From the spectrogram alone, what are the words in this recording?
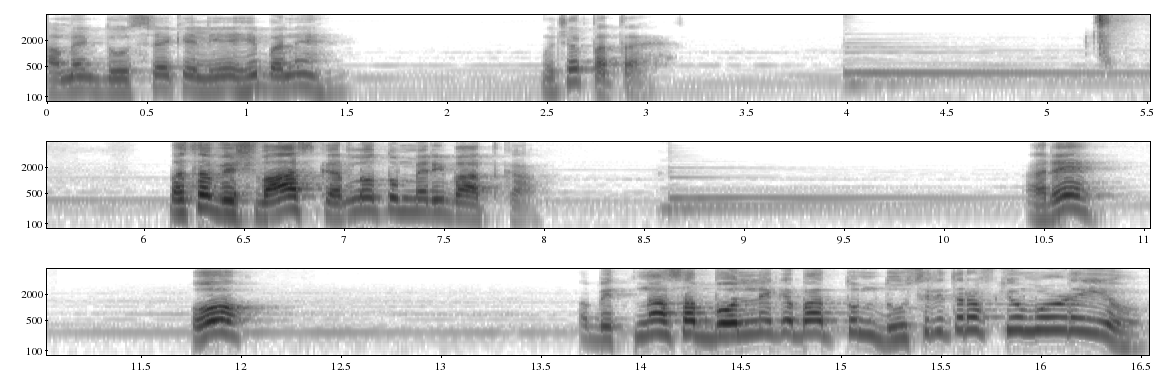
हम एक दूसरे के लिए ही बने हैं। मुझे पता है। बस अब विश्वास कर लो तुम मेरी बात का। अरे, ओ, अब इतना सब बोलने के बाद तुम दूसरी तरफ़ क्यों मुड़ रही हो?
